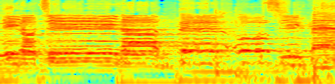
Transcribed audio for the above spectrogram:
命なんて惜しげ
